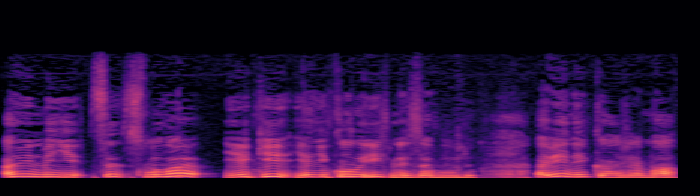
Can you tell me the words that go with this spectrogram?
А він мені, це слова, які я ніколи їх не забуду. А він і каже, ма,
